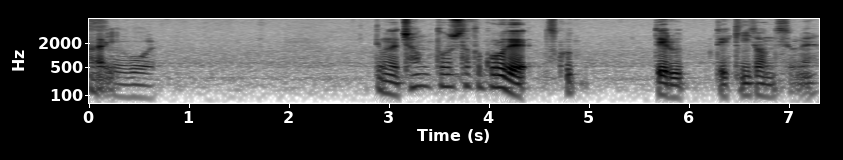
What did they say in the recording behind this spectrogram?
かなりすごい。でもねちゃんとしたところで作ってるって聞いたんですよね。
